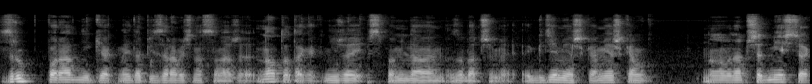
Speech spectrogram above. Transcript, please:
Zrób poradnik, jak najlepiej zarabiać na solarze. No to tak jak niżej wspominałem, zobaczymy. Gdzie mieszkam? Mieszkam no, na przedmieściach,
